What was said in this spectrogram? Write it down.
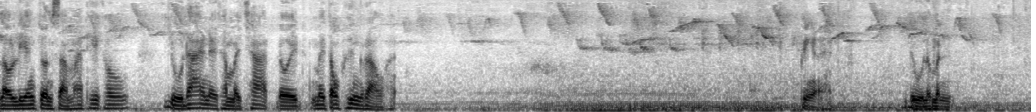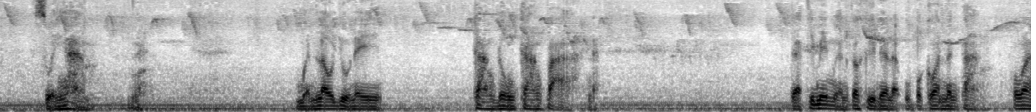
เราเลี้ยงจนสามารถที่เขาอยู่ได้ในธรรมชาติโดยไม่ต้องพึ่งเราฮะเป็นไงดูแล้วมันสวยงามนะเหเหมือนเราอยู่ในกลางดงกลางป่านะแต่ที่ไม่เหมือนก็คือเนี่ยแหละอุปกรณ์ต่างๆ เพราะว่า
